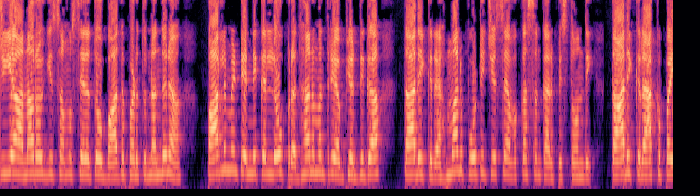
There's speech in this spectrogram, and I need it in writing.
జియా అనారోగ్య సమస్యలతో బాధపడుతున్నందున పార్లమెంట్ ఎన్నికల్లో ప్రధానమంత్రి అభ్యర్థిగా తారిక్ రెహమాన్ పోటీ చేసే అవకాశం కనిపిస్తోంది. తారిక్ రాకపై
